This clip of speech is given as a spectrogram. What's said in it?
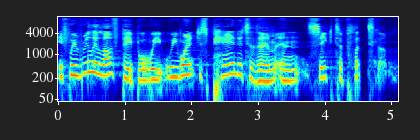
if we really love people, we, we won't just pander to them and seek to please them.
